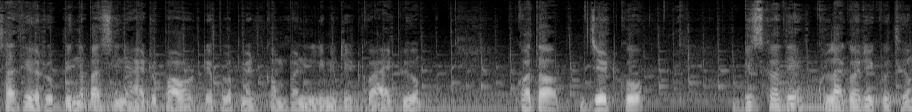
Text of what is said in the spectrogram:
साथीहरू Bindabasini hydro power development company लिमिटेडको आइपिओ गत जेठको बिस गते खुला गरिएको थियो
